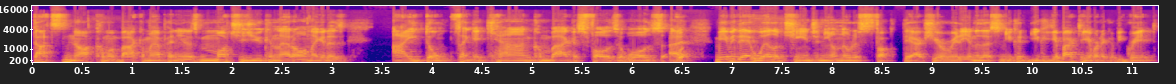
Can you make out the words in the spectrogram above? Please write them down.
that's not coming back in my opinion as much as you can let on like it is I don't think it can come back as full as it was. Uh, maybe they will have changed, and you'll notice. Fuck, they actually are really into this, and you could you could get back together, and it could be great.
